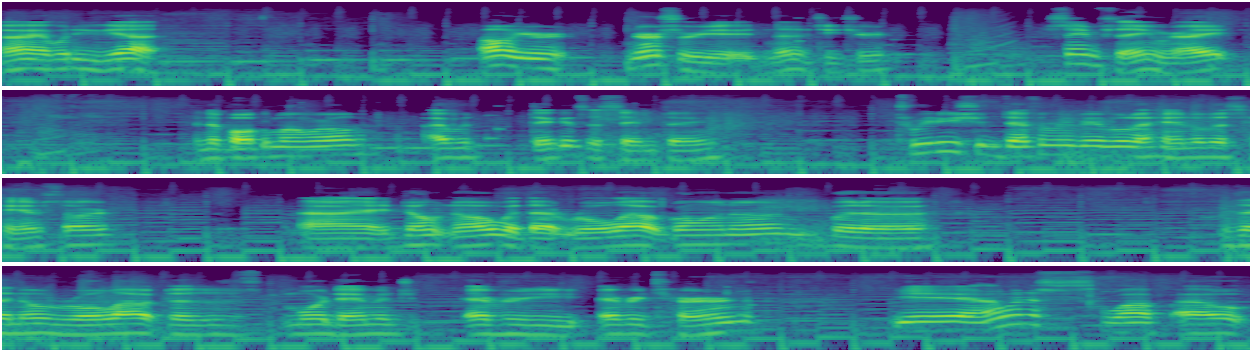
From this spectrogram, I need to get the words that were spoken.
Alright, what do you got? Oh, you're nursery aide, not a teacher. Same thing, right? In the Pokemon world, I would think it's the same thing. Tweety should definitely be able to handle this Hamstar. I don't know with that rollout going on, but uh, because I know rollout does more damage every every turn. Yeah, I'm gonna swap out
